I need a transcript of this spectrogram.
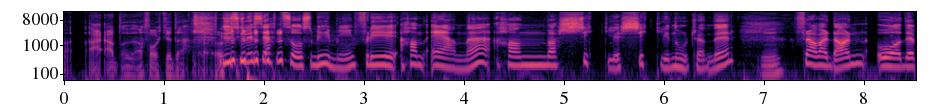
Nei, nei jeg, jeg får ikke det. Du skulle sett så som i himmelen, fordi han ene han var skikkelig skikkelig nordtrønder Mm. fra Verdalen, og det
